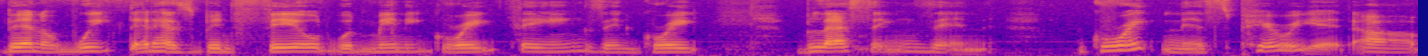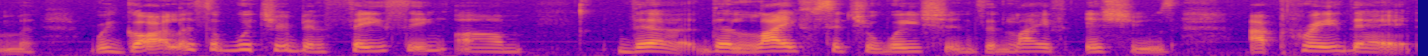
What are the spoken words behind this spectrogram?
been a week that has been filled with many great things and great blessings and greatness, period. Um, regardless of what you've been facing, um, the the life situations and life issues i pray that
